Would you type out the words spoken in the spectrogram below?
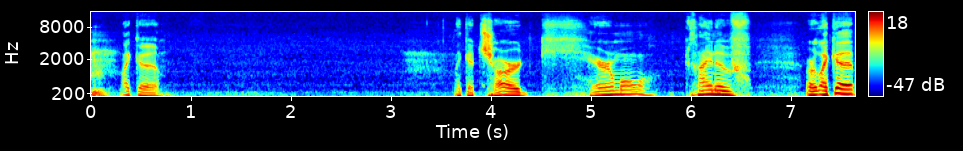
like a like a charred caramel kind of or like a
